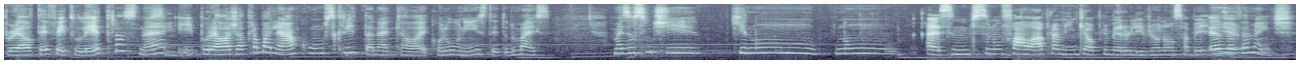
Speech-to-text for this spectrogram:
por ela ter feito letras, né? Sim. E por ela já trabalhar com escrita, né? Que ela é colunista e tudo mais. Mas eu senti que não. não... É, se, se não falar para mim que é o primeiro livro, eu não saberia. Exatamente.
